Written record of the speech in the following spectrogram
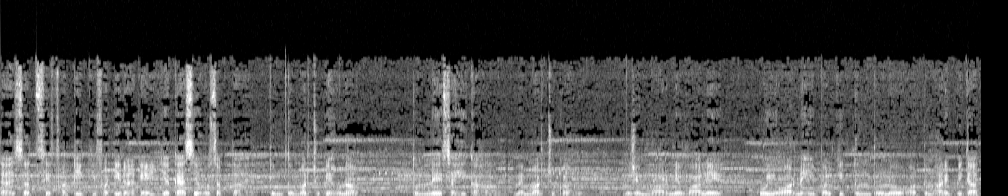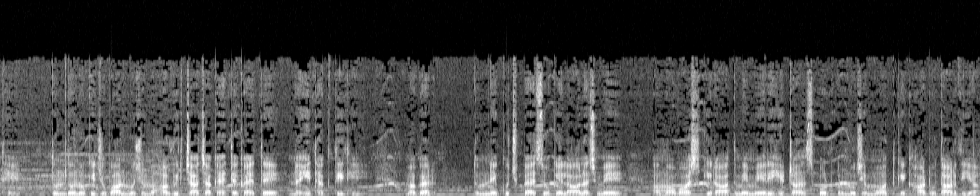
दहशत से फटी की फटी रह गई। यह कैसे हो सकता है? तुम तो मर चुके हो ना? तुमने सही कहा, मैं मर चुका हूँ। मुझे मारने वाले कोई और नहीं, बल्कि तुम दोनों और तुम्हारे पिता थे। तुम दोनों की ज़ुबान मुझे महावीर चाचा कहते कहते नहीं थकती थी। मगर तुमने कुछ पैसों के लालच में, अमावास की रात में मेरी ही ट्रांसपोर्ट पर मुझे मौत के घाट उतार दिया।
